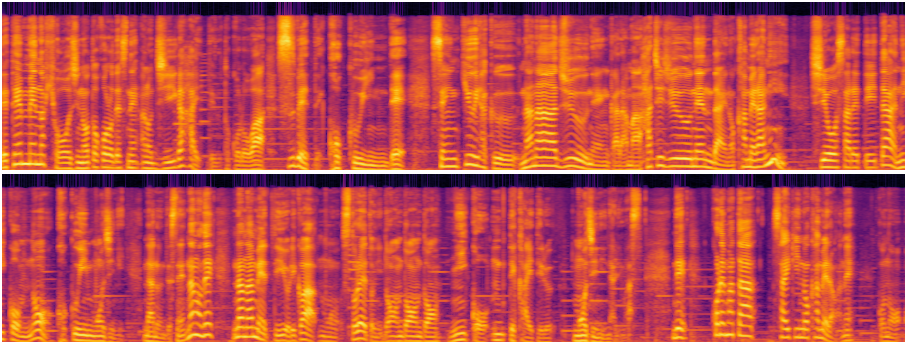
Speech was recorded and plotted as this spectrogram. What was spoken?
で、天面の表示のところですね、あの G が入っているところは全て刻印で、1970年からまあ80年代のカメラに使用されていたニコンの刻印文字になるんですね。なので、斜めっていうよりかは、もうストレートにドンドンドン、ニコンって書いてる文字になります。で、これまた最近のカメラはね、この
